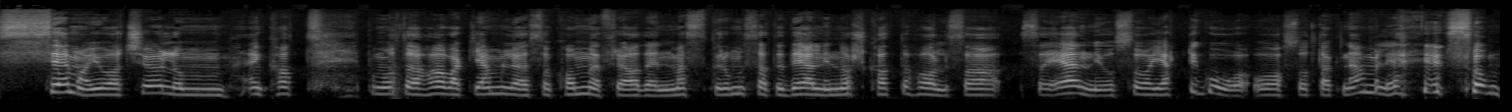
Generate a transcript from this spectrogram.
ser man jo at selv om en katt på en måte har vært hjemløs og kommer fra den mest grumsete delen i norsk kattehold, så, så, er den jo så hjertegod og så takknemlig som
